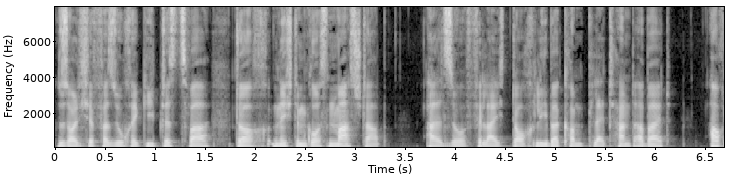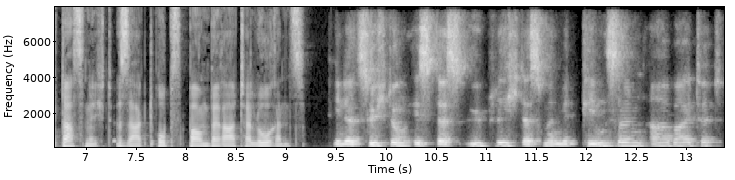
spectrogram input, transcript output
Solche Versuche gibt es zwar, doch nicht im großen Maßstab. Also vielleicht doch lieber komplett Handarbeit? Auch das nicht, sagt Obstbaumberater Lorenz. In der Züchtung ist das üblich, dass man mit Pinseln arbeitet,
